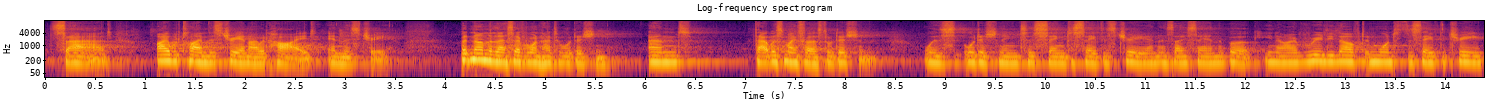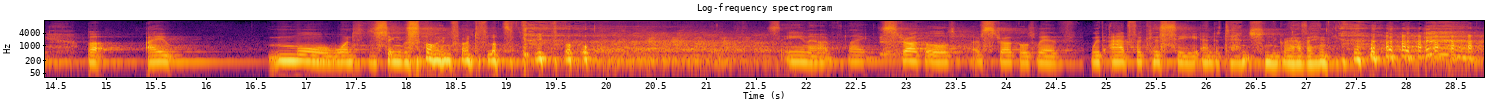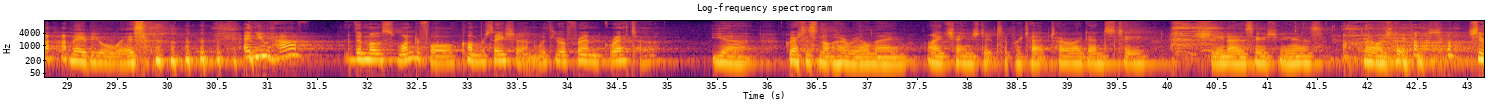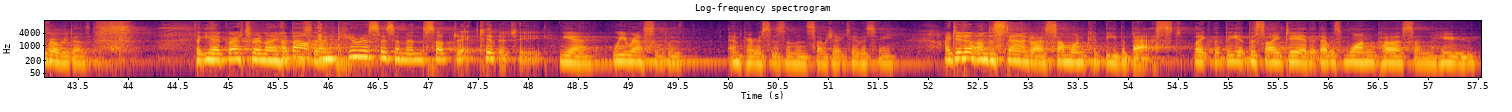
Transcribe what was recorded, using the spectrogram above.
sad. I would climb this tree and I would hide in this tree. But nonetheless, everyone had to audition. And that was my first audition was auditioning to sing to save this tree and as i say in the book you know i really loved and wanted to save the tree but i more wanted to sing the song in front of lots of people. so, you know, I've like struggled. I've struggled with with advocacy and attention grabbing. Maybe always. And you have the most wonderful conversation with your friend Greta. yeah, Greta's not her real name. I changed it to protect her identity. She knows who she is. No, I'm joking. She probably does. But yeah, Greta and I had About empiricism and subjectivity. Yeah, we wrestled with empiricism and subjectivity. I didn't understand why someone could be the best. Like the, the, this idea that there was one person who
